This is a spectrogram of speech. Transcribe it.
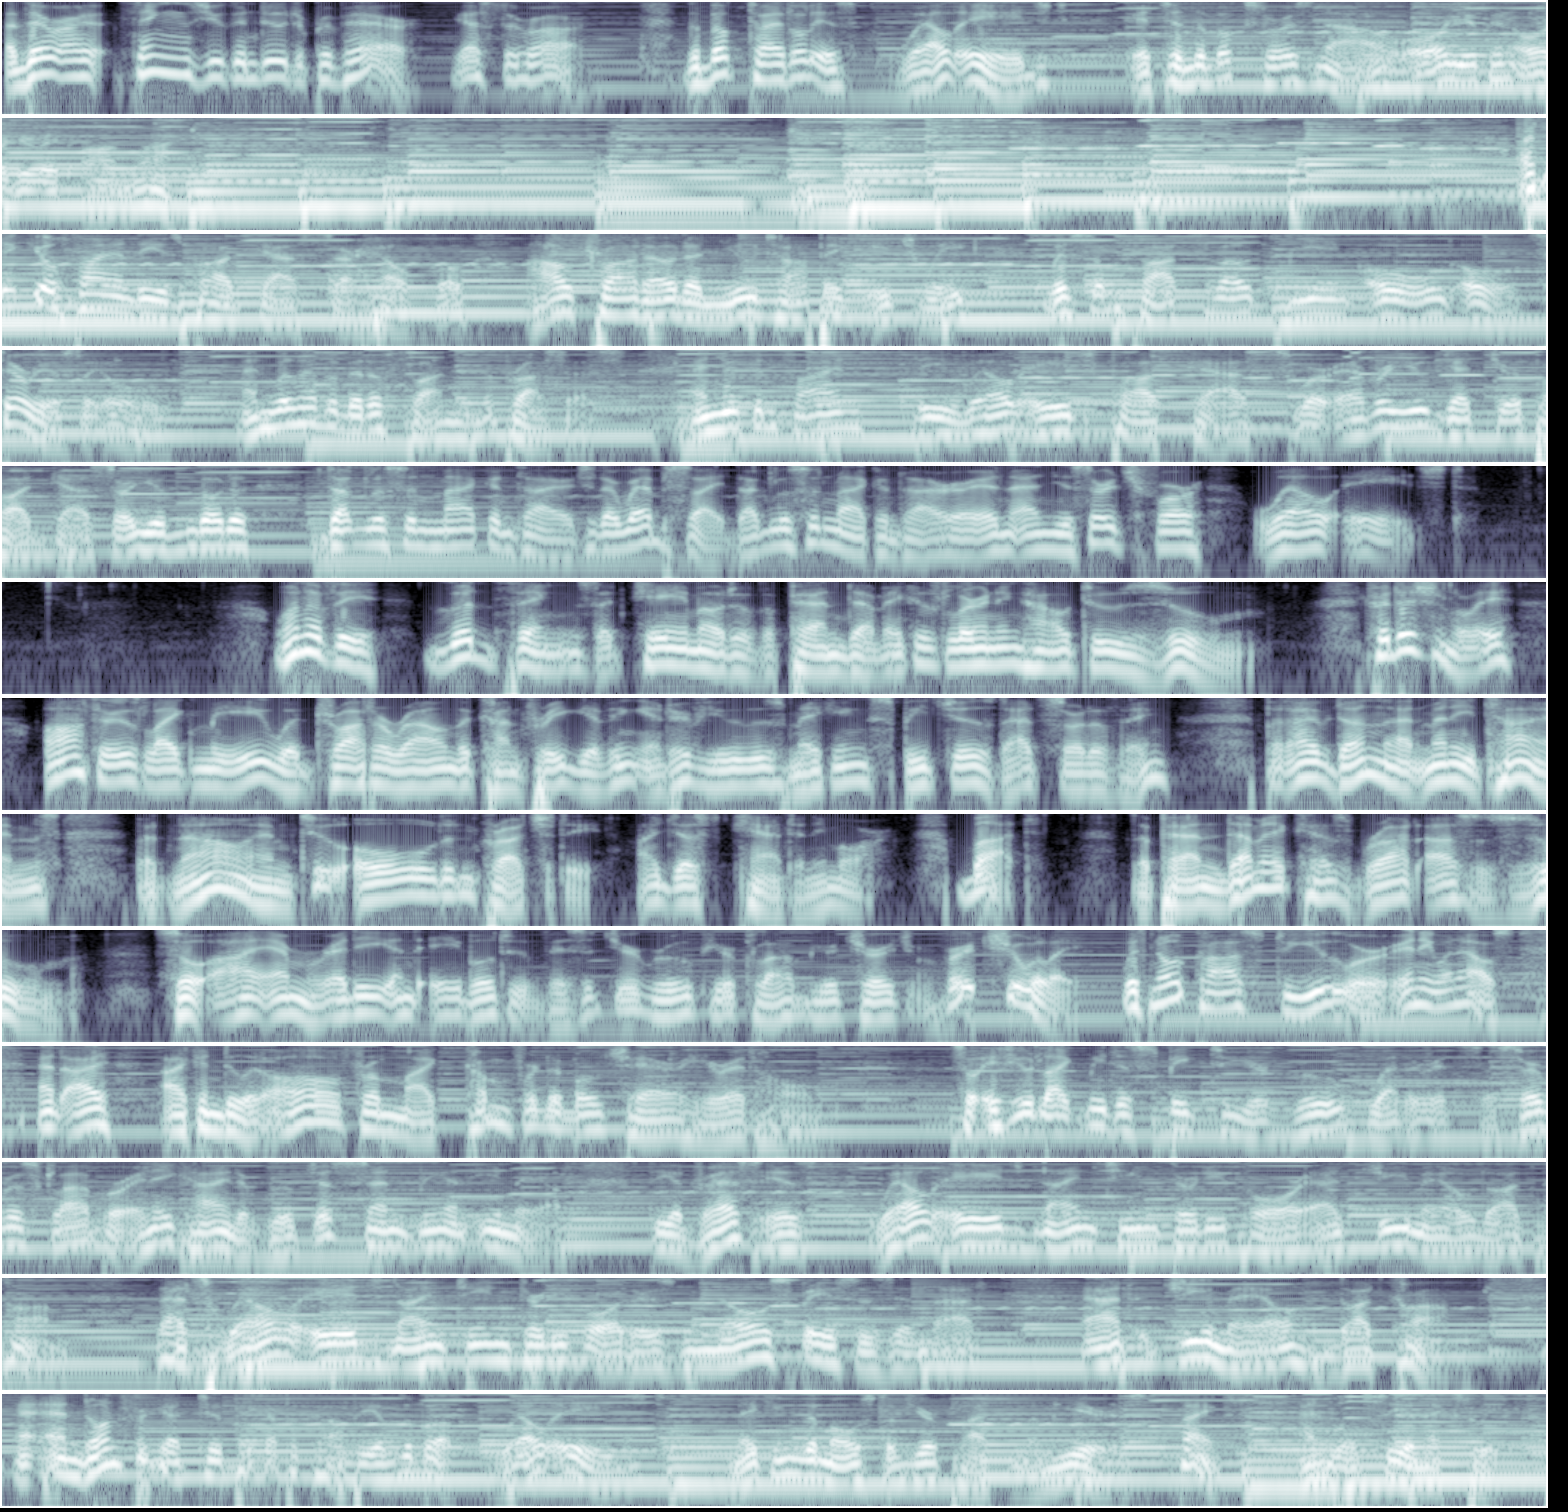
There are things you can do to prepare. Yes, there are. The book title is Well Aged it's in the bookstores now, or you can order it online. I think you'll find these podcasts are helpful. I'll trot out a new topic each week with some thoughts about being old, old, seriously old, and we'll have a bit of fun in the process. And you can find the Well Aged podcasts wherever you get your podcasts, or you can go to Douglas and McIntyre to their website, Douglas and McIntyre, and, and you search for Well Aged. One of the good things that came out of the pandemic is learning how to Zoom. Traditionally, Authors like me would trot around the country giving interviews, making speeches, that sort of thing. But I've done that many times, but now I'm too old and crotchety. I just can't any more. But the pandemic has brought us Zoom. So I am ready and able to visit your group, your club, your church virtually with no cost to you or anyone else. And I, I can do it all from my comfortable chair here at home. So if you'd like me to speak to your group, whether it's a service club or any kind of group, just send me an email. The address is wellaged1934 at gmail.com. That's wellaged1934. There's no spaces in that at gmail.com. And don't forget to pick up a copy of the book, Well Aged Making the Most of Your Platinum Years. Thanks, and we'll see you next week.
